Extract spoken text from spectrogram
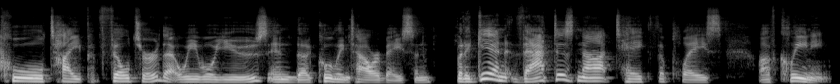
pool type filter that we will use in the cooling tower basin. But again, that does not take the place of cleaning.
